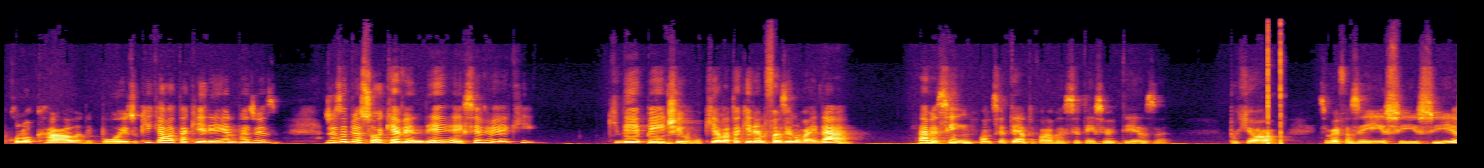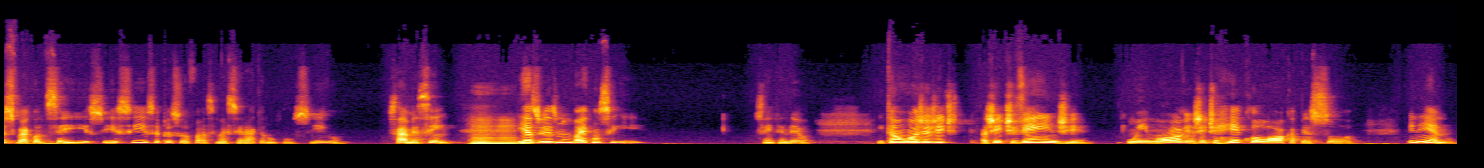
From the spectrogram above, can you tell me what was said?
colocá-la depois, o que, que ela está querendo. Porque às vezes, às vezes a pessoa quer vender e você vê que, que de repente o que ela está querendo fazer não vai dar. Sabe assim, quando você tenta falar, você tem certeza? Porque, ó, você vai fazer isso, isso e isso, vai acontecer isso, isso e isso. A pessoa fala assim, mas será que eu não consigo? Sabe assim? Uhum. E às vezes não vai conseguir. Você entendeu? Então hoje a gente, a gente vende um imóvel, a gente recoloca a pessoa. Menino,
